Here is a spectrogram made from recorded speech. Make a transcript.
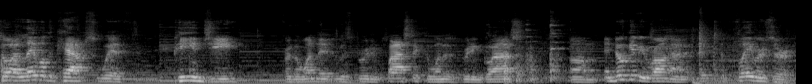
So I labeled the caps with P and G for the one that was brewed in plastic, the one that was brewed in glass. Um, and don't get me wrong on it, the, the, flavors are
